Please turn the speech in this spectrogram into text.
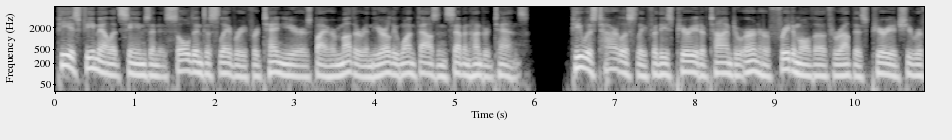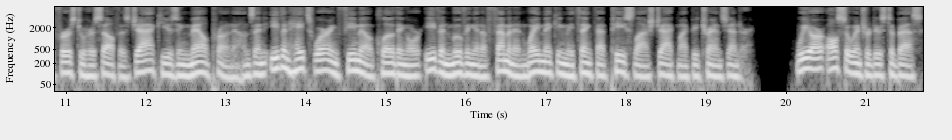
P is female, it seems, and is sold into slavery for 10 years by her mother in the early 1710s. P was tirelessly for these period of time to earn her freedom although throughout this period she refers to herself as Jack using male pronouns and even hates wearing female clothing or even moving in a feminine way making me think that P slash Jack might be transgender. We are also introduced to Bess,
